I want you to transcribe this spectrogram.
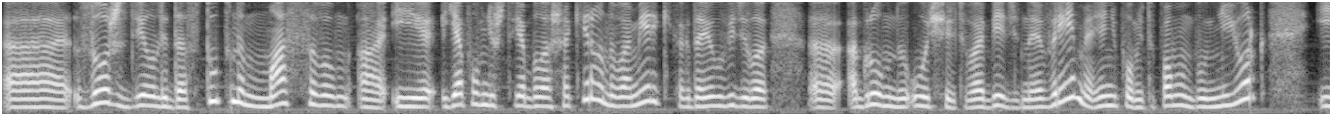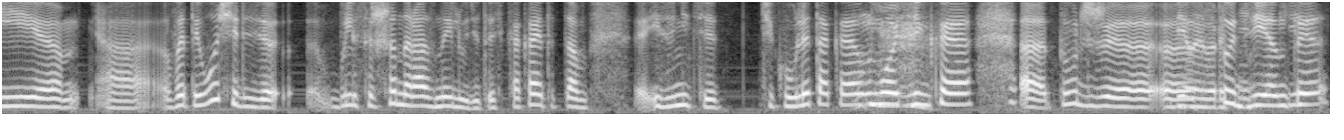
э, ЗОЖ сделали доступным, массовым. А, и я помню, что я была шокирована в Америке, когда я увидела э, огромную очередь в обеденное время. Я не помню, это, по-моему, был Нью-Йорк. И в этой очереди были совершенно разные люди. То есть какая-то там, извините, чекуля такая модненькая, а, тут же э, Белые студенты,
